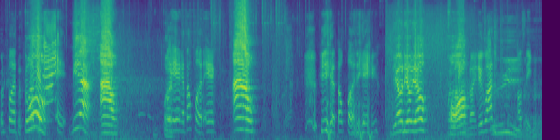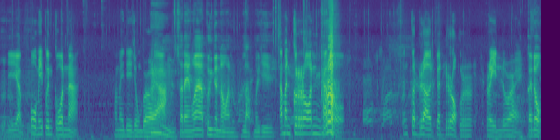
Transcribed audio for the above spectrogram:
มันเปิดประตู เปิดไม่ได้ เนี่ย อ้าว เปิตัวดเองอะต้องเปิดเอง อ้าว พี่อะต้องเปิดเองเดี๋ยวเดี๋ยวเดี๋ยวขอมาลงผมหน่อยดึงวันอุ้ยเข้าสิงเยี่ยมโอ้มีปืนกลน่ะทำไมดีจุงเบยอะอืมแสดงว่าเพิ่งจะนอนหลับเมื่อกี้น้ำมันกรนครับกรน ผมต้องกระโดดกระดกรินด้วย กระดก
